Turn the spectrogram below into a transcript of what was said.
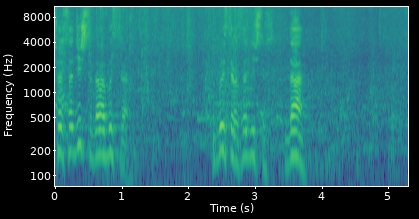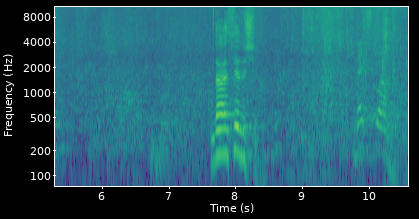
Что, садишься? Давай быстро. Быстро садишься. Да. Да, следующий. Next one.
